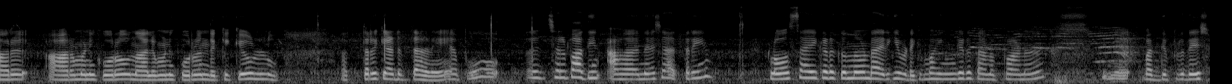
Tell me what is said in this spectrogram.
ആറ് ആറ് മണിക്കൂറോ നാല് മണിക്കൂറോ എന്തൊക്കെയൊക്കെയോ ഉള്ളൂ. അത്രയ്ക്ക് അടുത്താണ് അപ്പോൾ ചിലപ്പോൾ അതി എന്ന് വെച്ചാൽ അത്രയും ക്ലോസ് ആയി കിടക്കുന്നതുകൊണ്ടായിരിക്കും ഇവിടേക്ക് ഭയങ്കര തണുപ്പാണ്. പിന്നെ മധ്യപ്രദേശ്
